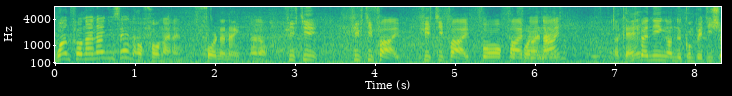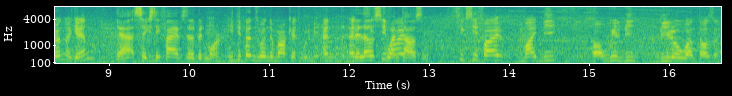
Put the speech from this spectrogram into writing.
1499 you said or 499? 499. No, no. 50, 55, 55, 4599. Okay. Depending on the competition again. Yeah, 65 is a little bit more. It depends when the market will be. And, and Below 1000. 65 might be or will be below 1000.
